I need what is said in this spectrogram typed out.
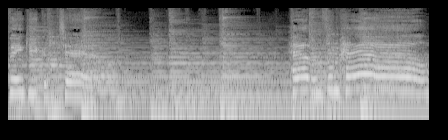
think you could tell heaven from hell,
